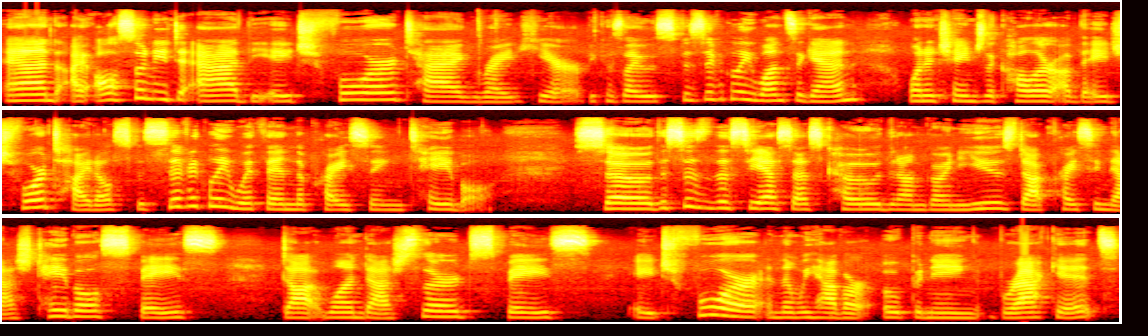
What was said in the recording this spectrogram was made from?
And I also need to add the H4 tag right here because I specifically, once again, want to change the color of the H4 title specifically within the pricing table. So this is the CSS code that I'm going to use, dot pricing dash table space dot one dash third space H4 and then we have our opening bracket.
